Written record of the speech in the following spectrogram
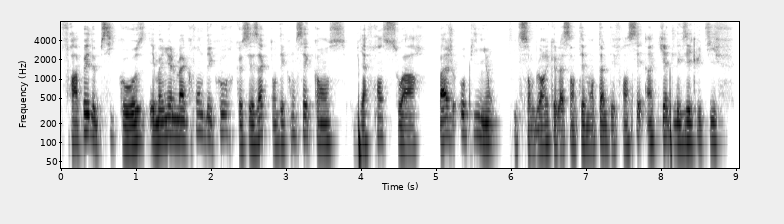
Frappé de psychose, Emmanuel Macron découvre que ses actes ont des conséquences via France Soir. Page opinion. Il semblerait que la santé mentale des Français inquiète l'exécutif.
